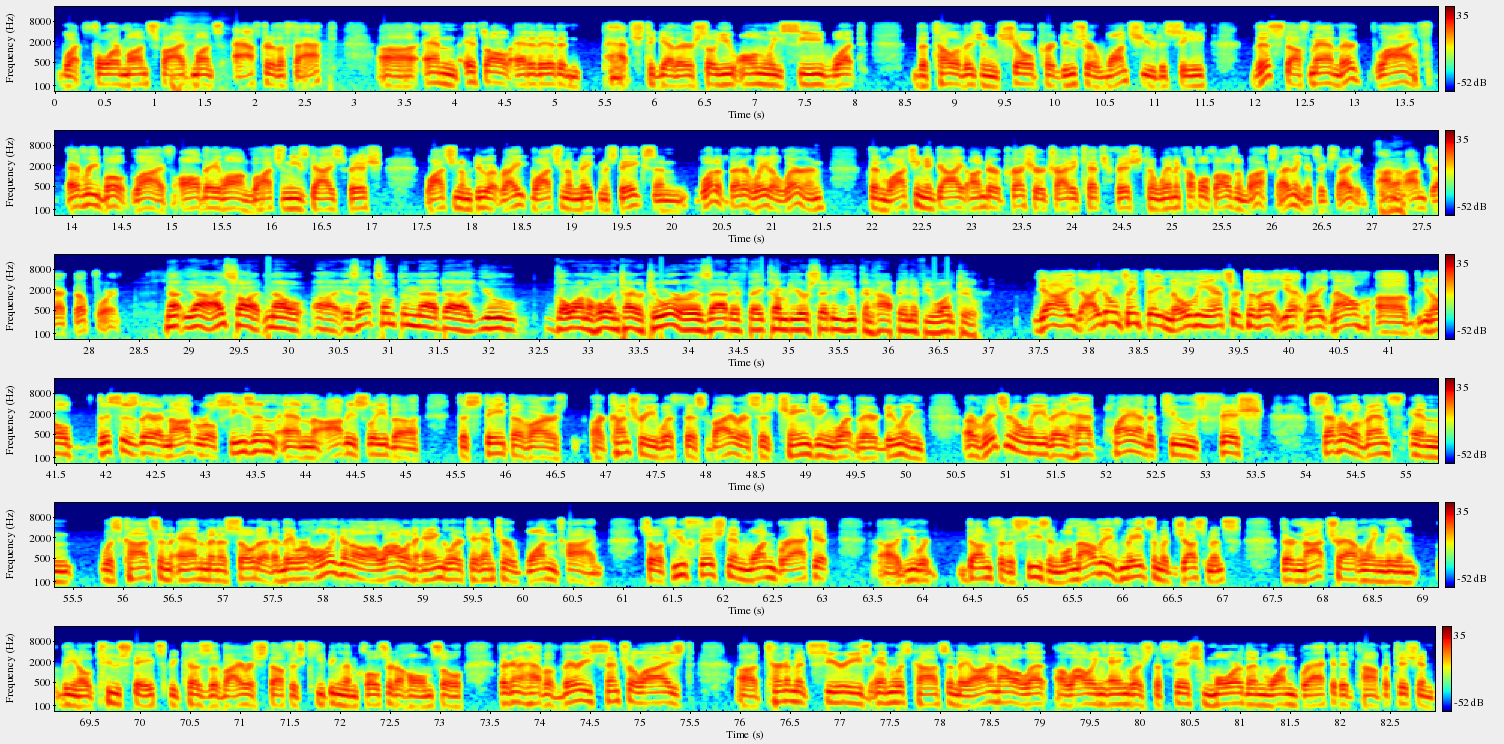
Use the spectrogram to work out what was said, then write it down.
what four months, five months after the fact, uh, and it's all edited and patched together, so you only see what the television show producer wants you to see. This stuff, man, they're live, every boat live all day long, watching these guys fish, watching them do it right, watching them make mistakes, and what a better way to learn than watching a guy under pressure try to catch fish to win a couple thousand bucks. I think it's exciting. Yeah. I'm I'm jacked up for it. Now, yeah, I saw it. Now, uh, is that something that uh, you go on a whole entire tour, or is that if they come to your city, you can hop in if you want to? Yeah, I, I don't think they know the answer to that yet right now. Uh, you know, this is their inaugural season, and obviously the the state of our our country with this virus is changing what they're doing. Originally, they had planned to fish several events in Wisconsin and Minnesota, and they were only going to allow an angler to enter one time. So if you fished in one bracket, uh, you were done for the season. Well, now they've made some adjustments. They're not traveling the you know two states because the virus stuff is keeping them closer to home so they're going to have a very centralized uh, tournament series in wisconsin they are now allowing anglers to fish more than one bracketed competition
